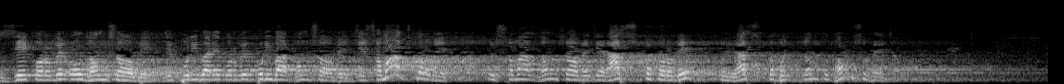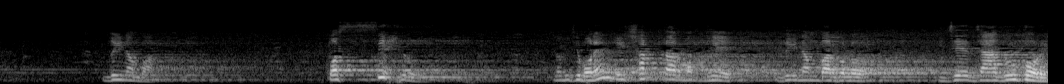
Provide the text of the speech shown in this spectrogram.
যে করবে ও ধ্বংস হবে, যে পরিবারে করবে পরিবার ধ্বংস হবে, যে সমাজ করবে ওই সমাজ ধ্বংস হবে, যে রাষ্ট্র করবে ওই রাষ্ট্র পর্যন্ত ধ্বংস হয়ে যাবে। দুই নাম্বার। নবীজি বলেন, এই সাতটার মধ্যে দুই নাম্বার হলো যে জাদু করে।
